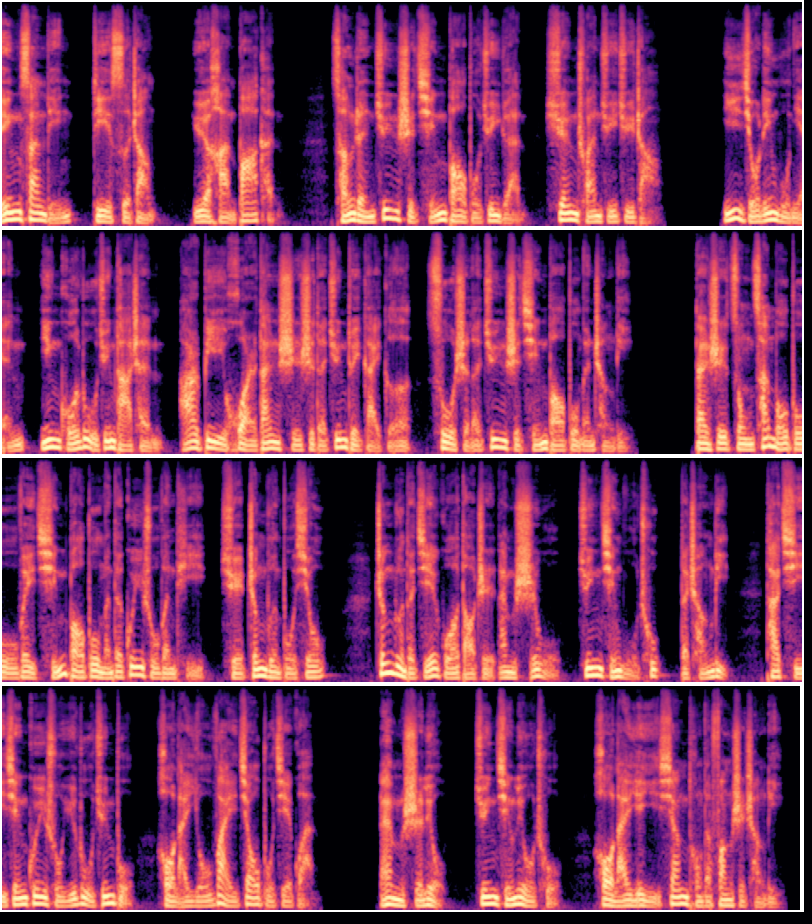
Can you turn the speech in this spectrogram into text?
零三零第四章，约翰·巴肯曾任军事情报部军员、宣传局局长。一九零五年，英国陆军大臣 R.B. 霍尔丹实施的军队改革，促使了军事情报部门成立。但是，总参谋部为情报部门的归属问题却争论不休。争论的结果导致 M 十五军情五处的成立。它起先归属于陆军部，后来由外交部接管。M 十六军情六处后来也以相同的方式成立。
